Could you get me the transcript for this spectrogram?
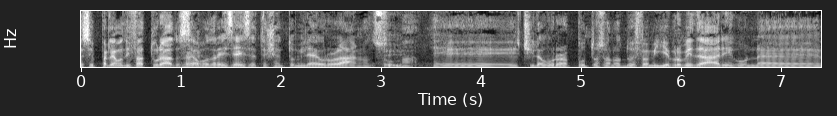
se parliamo di fatturato, Eh. siamo tra i 6 e i 700 mila euro l'anno, insomma, E ci lavorano appunto, sono due famiglie proprietarie con eh,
